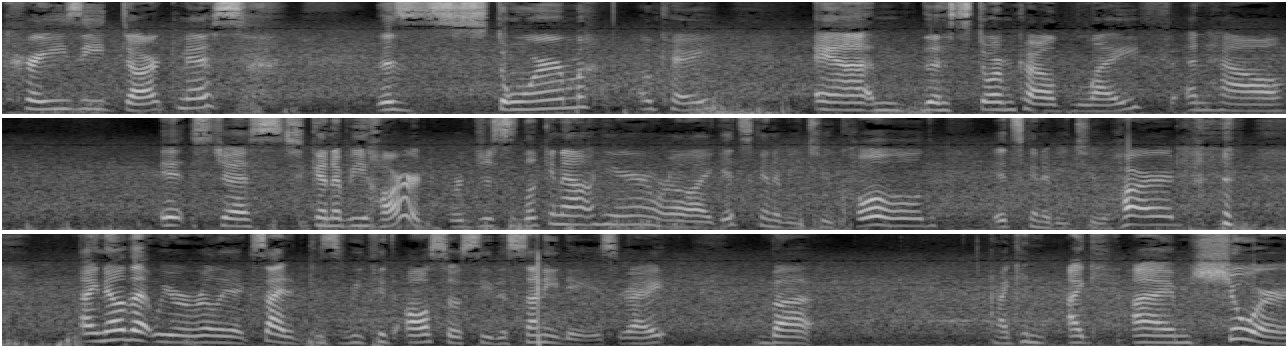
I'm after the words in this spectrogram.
crazy darkness, this storm, okay, and the storm called life, and how it's just gonna be hard. We're just looking out here and we're like, it's gonna be too cold, it's gonna be too hard. I know that we were really excited because we could also see the sunny days, right? But I can I I'm sure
